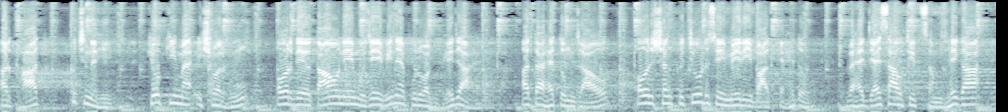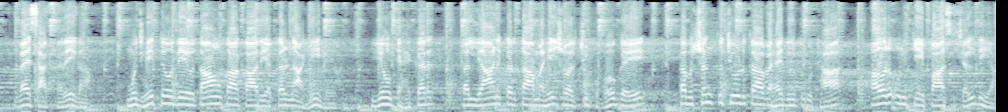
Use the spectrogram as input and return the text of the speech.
अर्थात कुछ नहीं, क्योंकि मैं ईश्वर हूँ और देवताओं ने मुझे विनय पूर्वक भेजा है। अतः तुम जाओ और शंखचूड़ से मेरी बात कह दो। वह जैसा उचित समझेगा, वैसा करेगा। मुझे तो देवताओं का कार्य करना ही है। यूँ कहकर कल्याणकर्ता महेश्वर चुप हो गए। तब शंखचूड़ का वह दूत उठा और उनके पास चल दिया।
